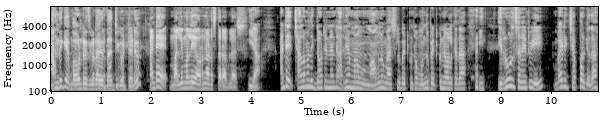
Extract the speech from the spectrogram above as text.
అందుకే బౌండరీస్ కూడా దచ్చి కొట్టాడు. అంటే మళ్ళీ మళ్ళీ ఎవరు నడుస్తారు అభిలాష్? యా. అంటే చాలా మందికి డౌట్ ఏంటంటే అరే మనం మామూలు మ్యాచ్లో పెట్టుకుంటాం ముందు పెట్టుకునే వాళ్ళు కదా. ఈ- రూల్స్ అనేటివి బయటికి చెప్పరు కదా.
